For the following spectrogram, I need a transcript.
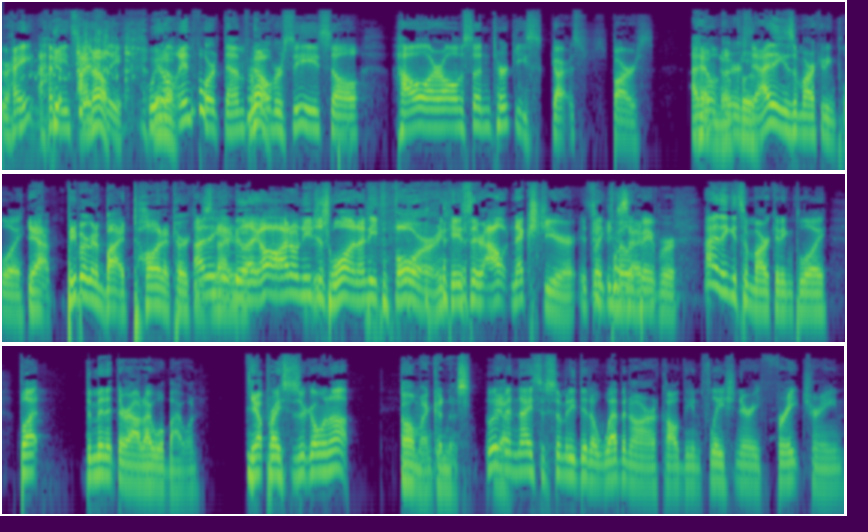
Right. I mean, I seriously, we I don't know. import them from No. overseas. So how are all of a sudden turkeys scar- sparse? I, I don't no clue. understand. I think it's a marketing ploy. yeah. People are going to buy a ton of turkeys. I think it'd be like, oh, I don't need just one. I need four in case they're out next year. It's like toilet Exactly. paper. I think it's a marketing ploy. But the minute they're out, I will buy one. Yep. Prices are going up. oh my goodness. It would have yeah. been nice if somebody did a webinar called the Inflationary Freight Train.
